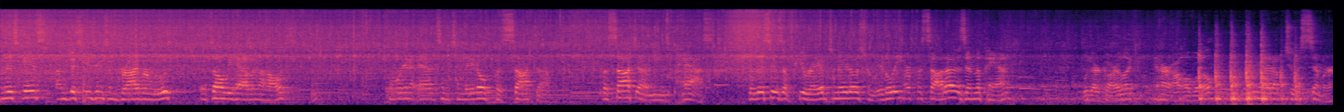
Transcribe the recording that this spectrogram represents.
In this case, I'm just using some dry vermouth. That's all we have in the house. And we're gonna add some tomato passata. Passata means past. So this is a puree of tomatoes from Italy. Our passata is in the pan with our garlic and our olive oil. Gonna bring that up to a simmer.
